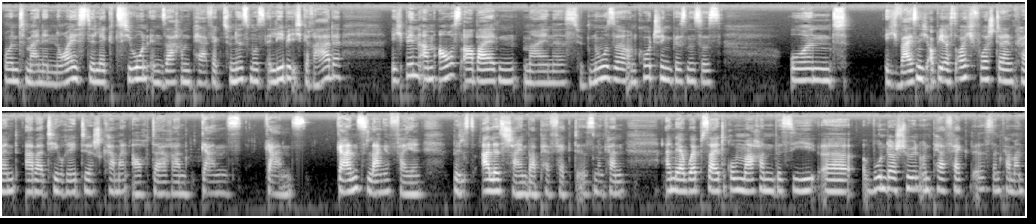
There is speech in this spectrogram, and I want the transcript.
Und meine neueste Lektion in Sachen Perfektionismus erlebe ich gerade. Ich bin am Ausarbeiten meines Hypnose- und Coaching-Businesses und ich weiß nicht, ob ihr es euch vorstellen könnt, aber theoretisch kann man auch daran ganz, ganz, ganz lange feilen, bis alles scheinbar perfekt ist. Man kann an der Website rummachen, bis sie äh, wunderschön und perfekt ist. Dann kann man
